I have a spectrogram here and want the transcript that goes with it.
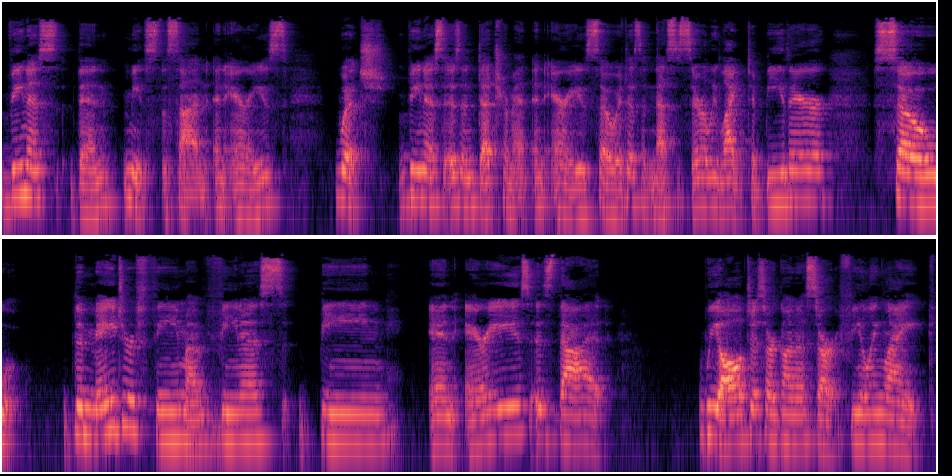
Venus then meets the sun in Aries, which Venus is in detriment in Aries, so it doesn't necessarily like to be there. So the major theme of Venus being in Aries is that we all just are going to start feeling like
